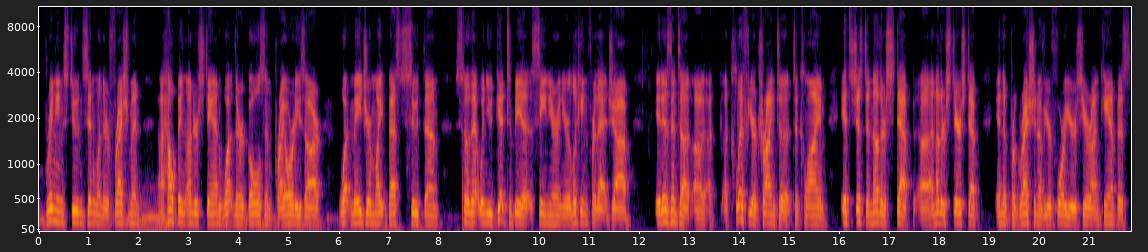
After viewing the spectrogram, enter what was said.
bringing students in when they're freshmen, uh, helping understand what their goals and priorities are, what major might best suit them, so that when you get to be a senior and you're looking for that job, it isn't a, a, a cliff you're trying to to climb. It's just another step, uh, another stair step in the progression of your four years here on campus.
